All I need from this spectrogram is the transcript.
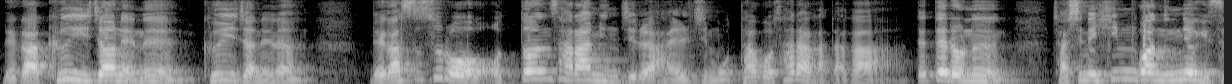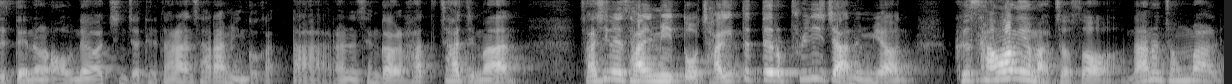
내가 그 이전에는 그 이전에는 내가 스스로 어떤 사람인지를 알지 못하고 살아가다가 때때로는 자신의 힘과 능력이 있을 때는 어, 내가 진짜 대단한 사람인 것 같다라는 생각을 하지만 자신의 삶이 또 자기 뜻대로 풀리지 않으면 그 상황에 맞춰서 나는 정말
